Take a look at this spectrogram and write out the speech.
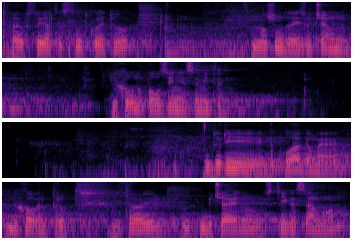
Това е обстоятелство, от което можем да извлечем духовно ползи ние самите. Дори да полагаме духовен труд, той обичайно стига само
